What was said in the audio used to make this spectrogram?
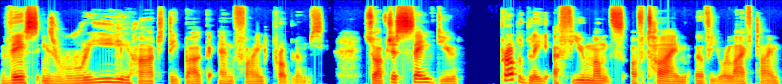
This is really hard to debug and find problems. So I've just saved you probably a few months of time over your lifetime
